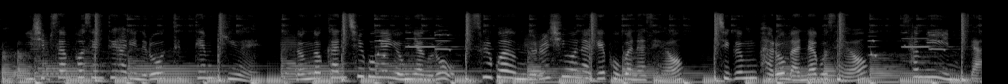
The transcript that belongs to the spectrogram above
23% 할인으로 득템 기회. 넉넉한 701 용량으로 술과 음료를 시원하게 보관하세요. 지금 바로 만나보세요. 3위입니다.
